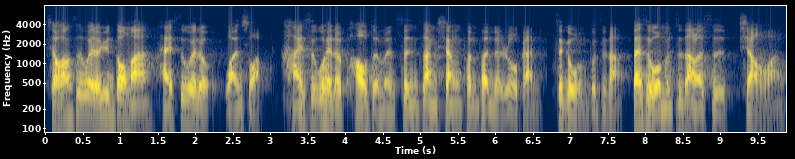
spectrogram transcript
小黄是为了运动吗？还是为了玩耍？还是为了跑者们身上香喷喷的肉干？这个我们不知道。但是我们知道的是，小黄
